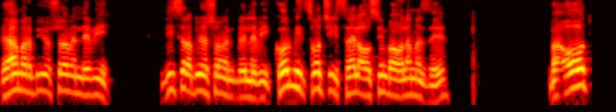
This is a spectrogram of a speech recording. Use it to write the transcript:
veamos Rabbi Yoshua Levi. Dice Rabbi Yoshua ben Levi, Kol mitzvot שישראל עושים בעולם הזה, באות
